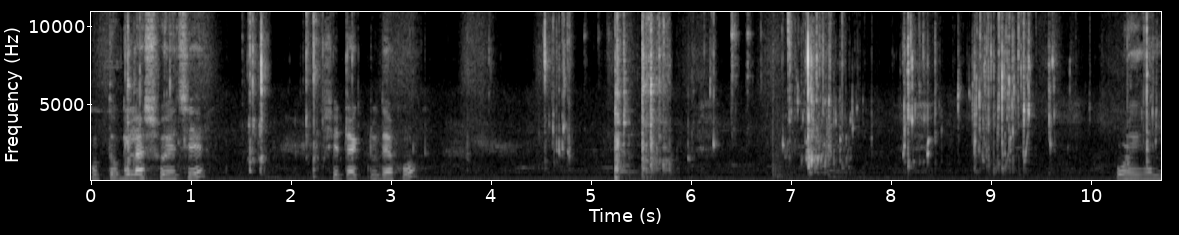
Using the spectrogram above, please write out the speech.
কত গ্লাস হয়েছে। সেটা একটু দেখো। পড়ে গেল।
